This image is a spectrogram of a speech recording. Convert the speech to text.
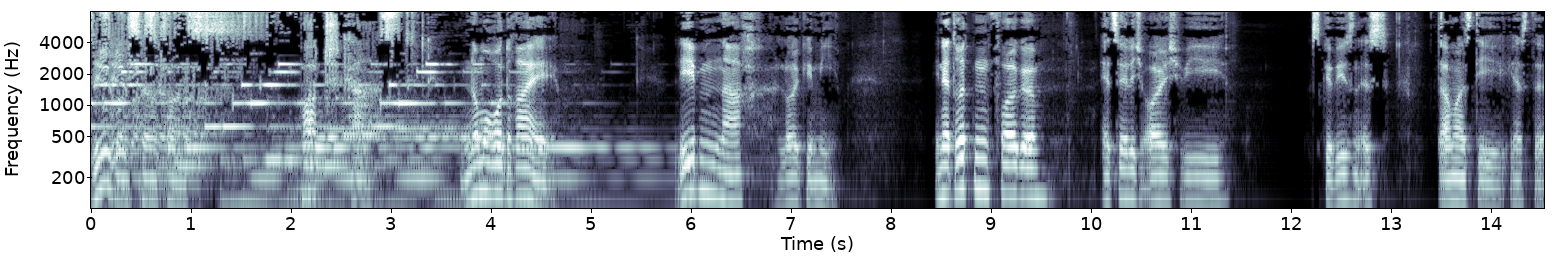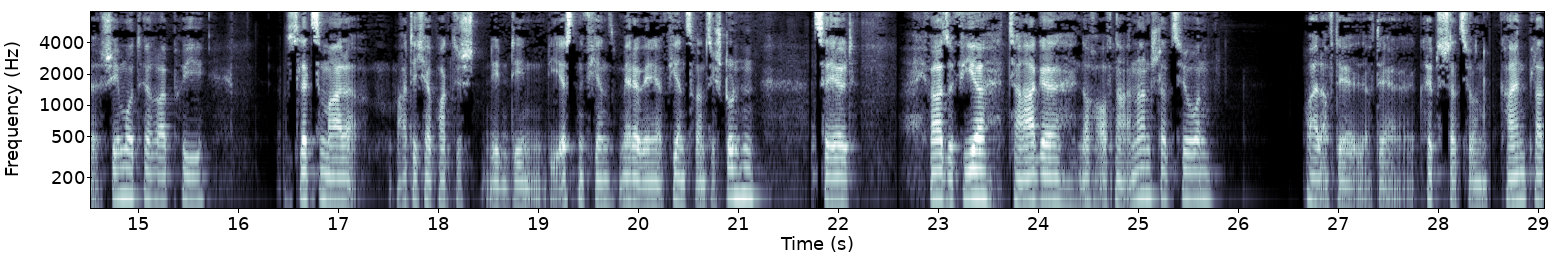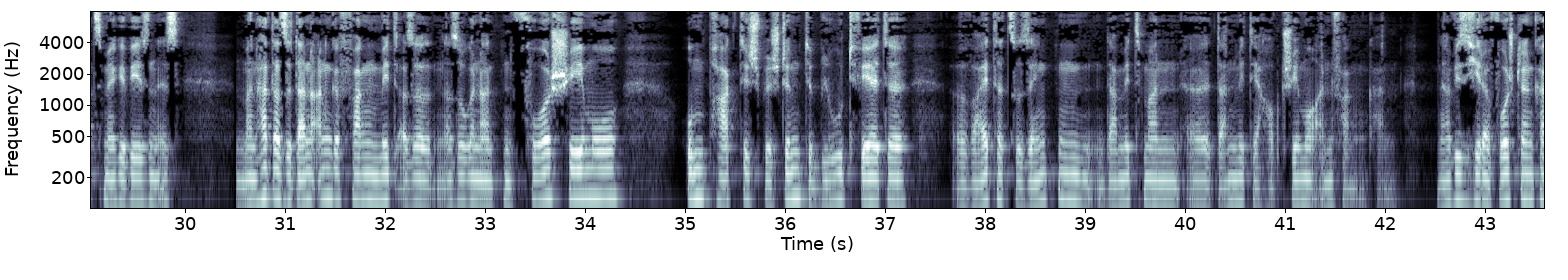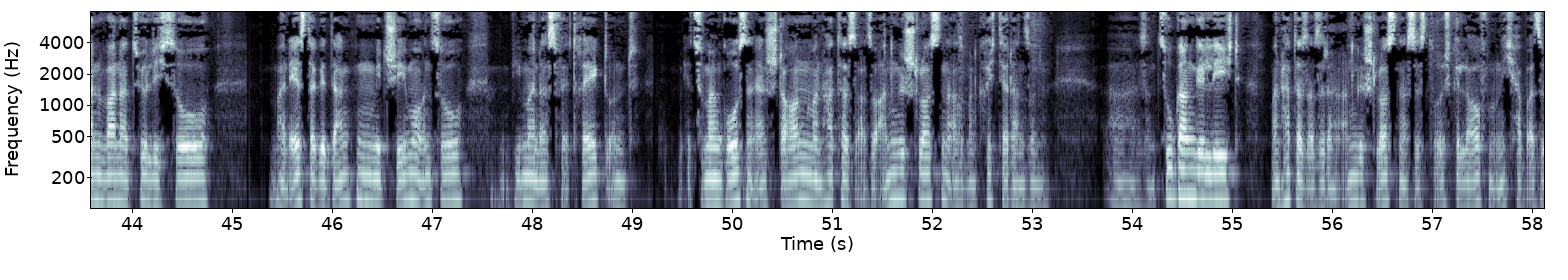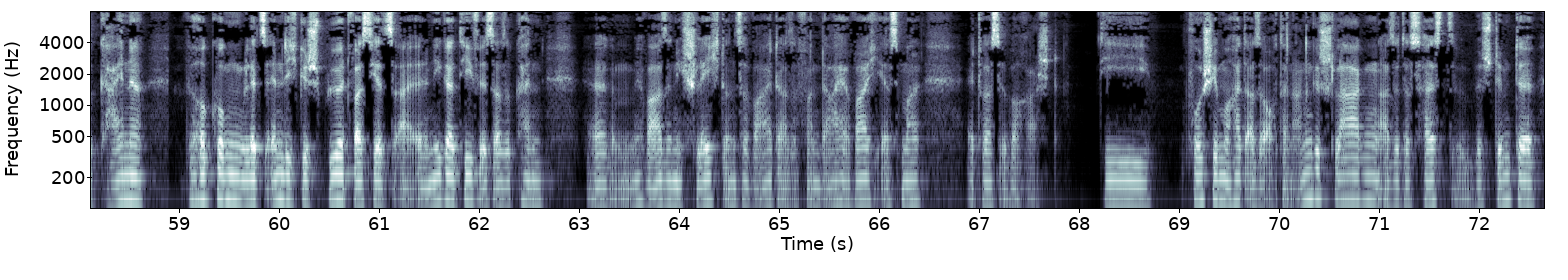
Silbersurfers Podcast Nummer 3 Leben nach Leukämie. In der dritten Folge erzähle ich euch, wie es gewesen ist, damals die erste Chemotherapie. Das letzte Mal hatte ich ja praktisch den, den, die ersten vier, mehr oder weniger 24 Stunden erzählt. Ich war also vier Tage noch auf einer anderen Station weil auf der, auf der Krebsstation kein Platz mehr gewesen ist. Man hat also dann angefangen mit also einer sogenannten Vorchemo, um praktisch bestimmte Blutwerte äh, weiter zu senken, damit man äh, dann mit der Hauptchemo anfangen kann. Na, wie sich jeder vorstellen kann, war natürlich so mein erster Gedanken mit Chemo und so, wie man das verträgt und zu meinem großen Erstaunen, man hat das also angeschlossen, also man kriegt ja dann so ein äh, so einen Zugang gelegt. Man hat das also dann angeschlossen, das ist durchgelaufen und ich habe also keine Wirkung letztendlich gespürt, was jetzt äh, negativ ist, also kein, äh, mir war sie nicht schlecht und so weiter. Also von daher war ich erstmal etwas überrascht. Die Vorchemo hat also auch dann angeschlagen, also das heißt, bestimmte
